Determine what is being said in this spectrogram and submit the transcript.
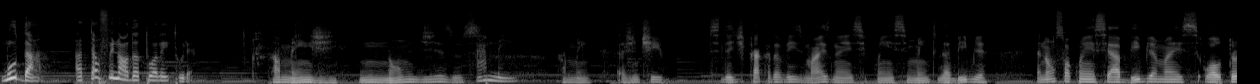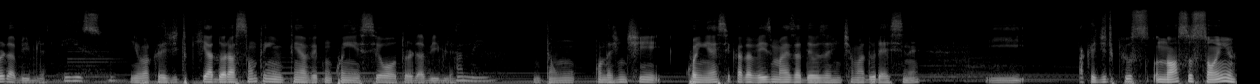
mudar até o final da tua leitura. Amém, Gi. Em nome de Jesus. Amém. Amém. A gente se dedicar cada vez mais, né, esse conhecimento da Bíblia, é não só conhecer a Bíblia, mas o autor da Bíblia. Isso. E eu acredito que a adoração tem, tem a ver com conhecer o autor da Bíblia. Amém. Então, quando a gente conhece cada vez mais a Deus, a gente amadurece, né? E acredito que o nosso sonho,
